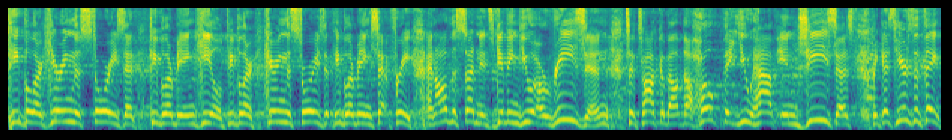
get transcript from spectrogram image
People are hearing the stories that people are being healed. People are hearing the stories that people are being set free. And all of a sudden, it's giving you a reason to talk about the hope that you have in Jesus. Because here's the thing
